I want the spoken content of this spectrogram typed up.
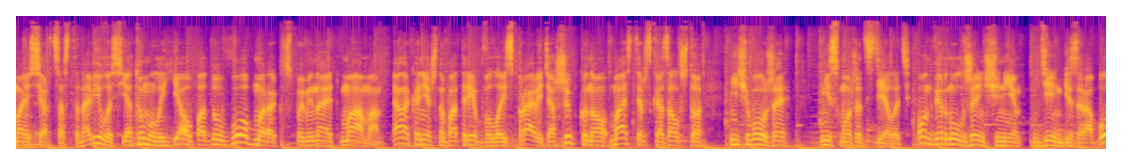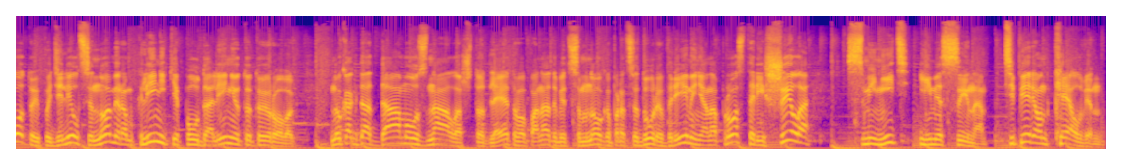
Мое сердце остановилось, я думал, я упаду в обморок, вспоминает мама. Она, конечно, потребовала исправить ошибку, но мастер сказал, что ничего уже не сможет сделать. Он вернул женщине деньги за работу и поделился номером клиники по удалению татуировок. Но когда дама узнала, что для этого понадобится много процедур и времени, она просто решила сменить имя сына. Теперь он Келвин.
